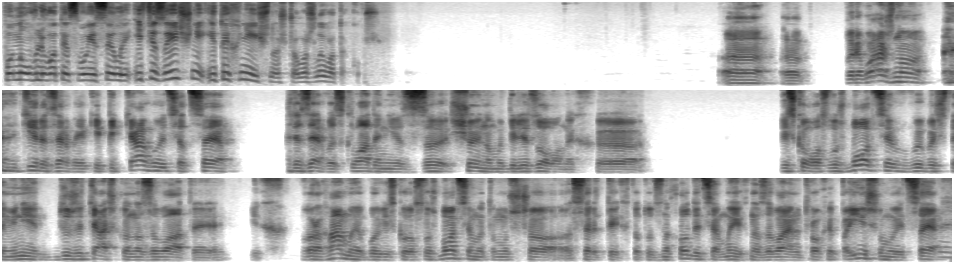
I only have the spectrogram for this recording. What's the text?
поновлювати свої сили і фізичні, і технічно, що важливо також. Е, е, Переважно ті резерви, які підтягуються, це резерви складені з щойно мобілізованих е, військовослужбовців. Вибачте, мені дуже тяжко називати їх ворогами або військовослужбовцями, тому що серед тих, хто тут знаходиться, ми їх називаємо трохи по-іншому, і це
